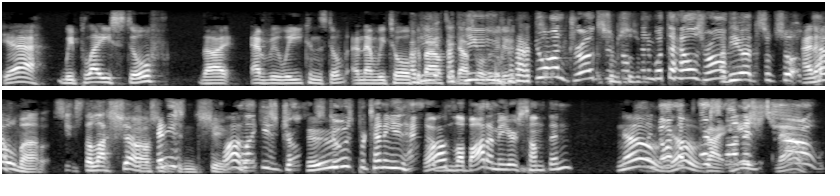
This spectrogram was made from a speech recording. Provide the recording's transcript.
yeah, we play stuff like every week and stuff, and then we talk Have you- about it. That's you what we do. had You on drugs or some sort of- something? What the hell's wrong? Have you had some sort I of know. coma since the last show or And he's- something? Stu? Like he's drunk. Who? Stu's pretending he's had a lobotomy or something. No, You're no, right. on the here's- no, show.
